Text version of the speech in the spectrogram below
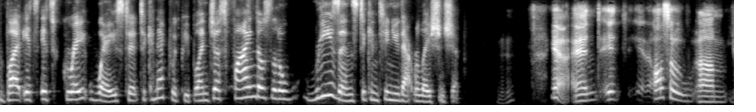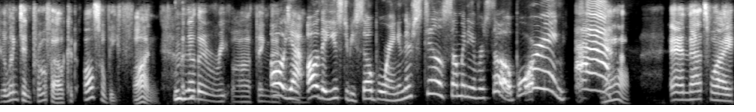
but it's it's great ways to to connect with people and just find those little reasons to continue that relationship. Yeah, and it, it also um, your LinkedIn profile could also be fun. Mhm. Another re, uh, thing. That, Oh yeah. um, Oh, they used to be so boring, and there's still so many of are so boring. Ah! yeah, and that's why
